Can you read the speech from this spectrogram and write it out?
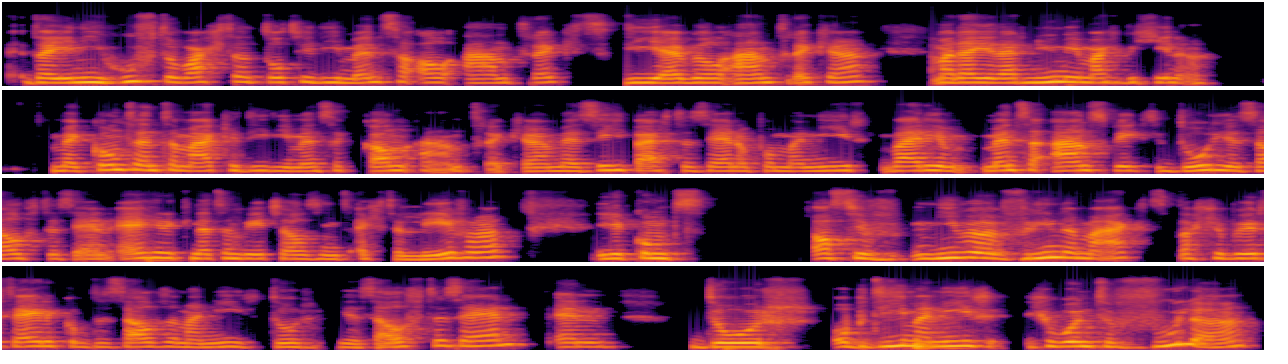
dat je niet hoeft te wachten tot je die mensen al aantrekt die jij wil aantrekken, maar dat je daar nu mee mag beginnen. Met content te maken die die mensen kan aantrekken. Met zichtbaar te zijn op een manier waar je mensen aanspreekt door jezelf te zijn. Eigenlijk net een beetje als in het echte leven. Je komt, als je nieuwe vrienden maakt, dat gebeurt eigenlijk op dezelfde manier. Door jezelf te zijn en door op die manier gewoon te voelen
